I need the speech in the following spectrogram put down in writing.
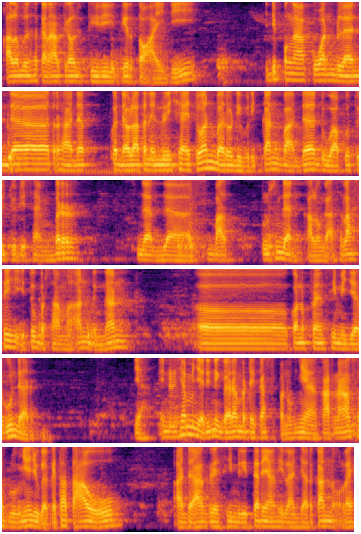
kalau berdasarkan artikel di Tirto ID, jadi pengakuan Belanda terhadap kedaulatan Indonesia itu kan baru diberikan pada 27 Desember 1949. Kalau nggak salah sih itu bersamaan dengan uh, konferensi meja bundar Ya, Indonesia menjadi negara merdeka sepenuhnya karena sebelumnya juga kita tahu ada agresi militer yang dilancarkan oleh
